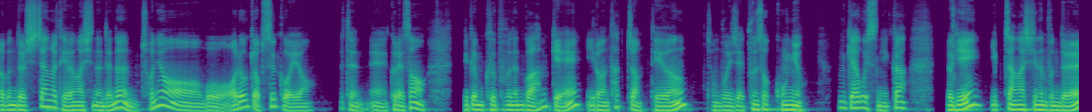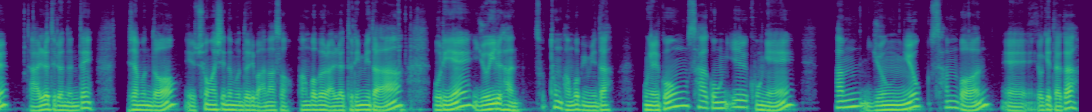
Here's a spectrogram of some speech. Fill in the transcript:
여러분들 시장을 대응하시는 데는 전혀 뭐 어려울 게 없을 거예요. 하여튼, 예, 그래서 지금 그 부분과 함께 이런 타점, 대응, 정보 이제 분석 공유 함께 하고 있으니까 여기 입장하시는 분들 다 알려드렸는데 다시 한 번 더 요청하시는 분들이 많아서 방법을 알려드립니다. 우리의 유일한 소통 방법입니다. 010-4010-3663번 예, 여기다가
